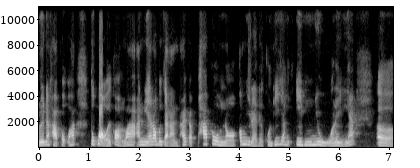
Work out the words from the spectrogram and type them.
ด้วยนะคะ เพราะว่าตุกบอกไว้ก่อนว่า อันนี้เราเป็นการอ่านไพ่แบบภาพรวมเนาะก็มีหลาย ๆ คนที่ยังอินอยู่อะไรอย่างเงี้ยเอ่อ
